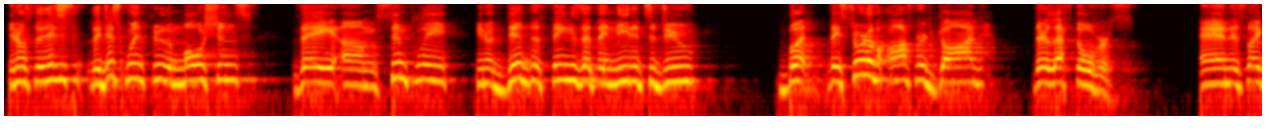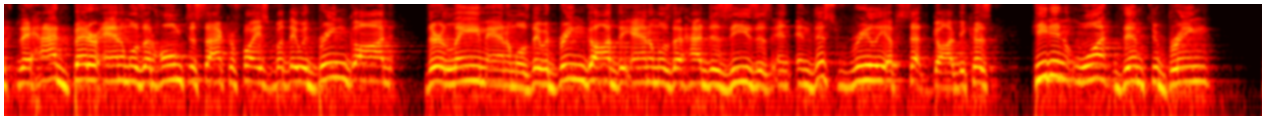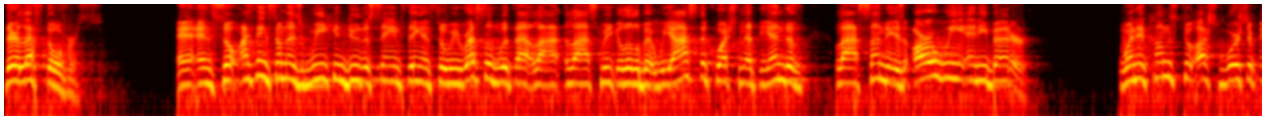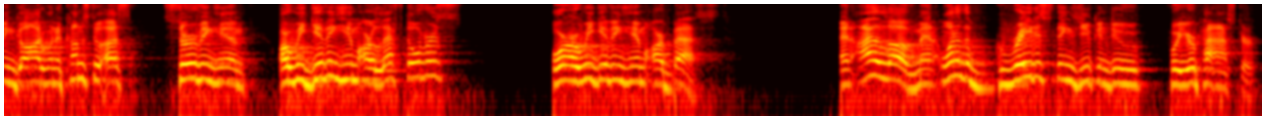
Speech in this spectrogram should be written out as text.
You know, so they just, they just went through the motions. They um, simply, you know, did the things that they needed to do, but they sort of offered God their leftovers. And it's like they had better animals at home to sacrifice, but they would bring God their lame animals. They would bring God the animals that had diseases. And, and this really upset God because He didn't want them to bring their leftovers. And, and, so I think sometimes we can do the same thing. And so we wrestled with that la- last week a little bit. We asked the question at the end of last Sunday is, are we any better? When it comes to us worshiping God, when it comes to us serving Him, are we giving Him our leftovers or are we giving Him our best? And I love, man, one of the greatest things you can do for your pastor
